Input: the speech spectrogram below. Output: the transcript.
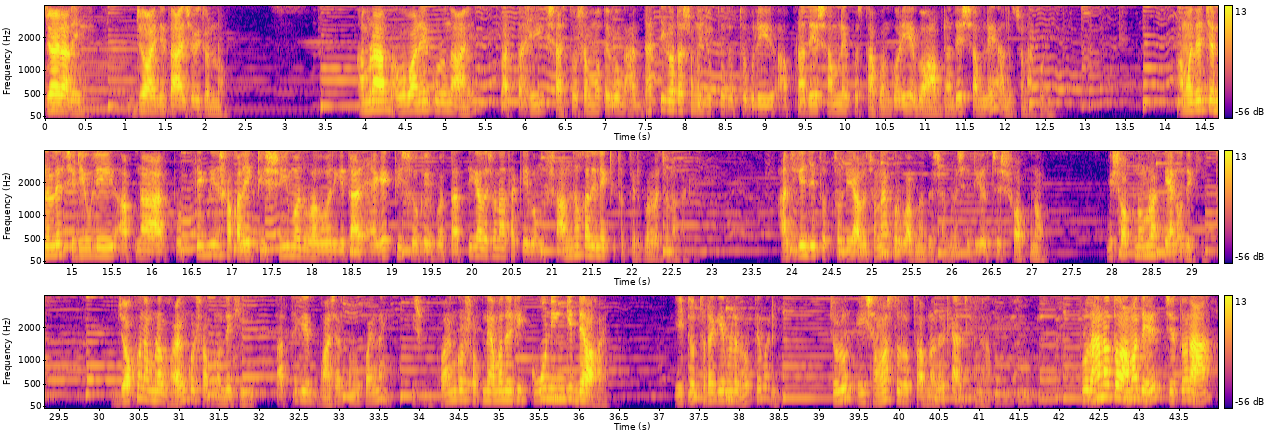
জয় রাধে, জয় নেতায় চৈতন্য। আমরা ভগবানের করুণায় প্রাত্যহিক স্বাস্থ্যসম্মত এবং আধ্যাত্মিকতার সঙ্গে যুক্ত তথ্যগুলি আপনাদের সামনে উপস্থাপন করি এবং আপনাদের সামনে আলোচনা করি। আমাদের চ্যানেলে শিডিউলি আপনার প্রত্যেক দিন সকালে একটি শ্রীমদ্ ভগবদ্গীতার এক একটি শ্লোকের উপর তাত্ত্বিক আলোচনা থাকে এবং সান্ধ্যকালীন একটি তথ্যের উপর আলোচনা থাকে। আজকে যে তথ্যটি আলোচনা করব আপনাদের সামনে সেটি হচ্ছে স্বপ্ন। এই স্বপ্ন আমরা কেন দেখি? যখন আমরা ভয়ঙ্কর স্বপ্ন দেখি, তার থেকে বাঁচার কোনো উপায় নাই? ভয়ঙ্কর স্বপ্নে আমাদেরকে কোন ইঙ্গিত দেওয়া হয়? এই তথ্যটা কি আমরা ধরতে পারি? চলুন এই সমস্ত তথ্য আপনাদেরকে আজকে জানাব। প্রধানত আমাদের চেতনা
